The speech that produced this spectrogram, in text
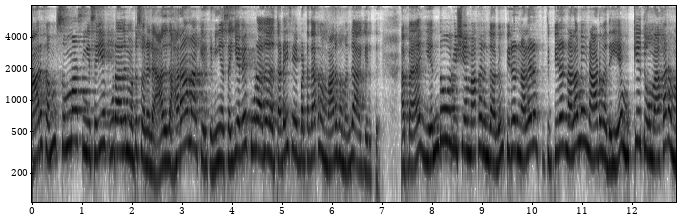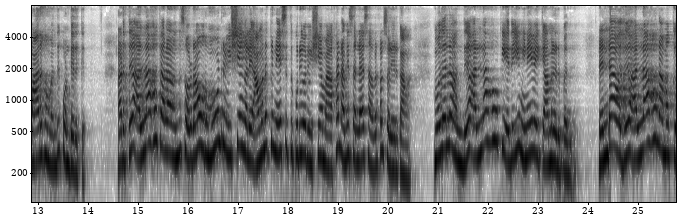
மார்க்கம் சும்மா நீங்க செய்யக்கூடாதுன்னு மட்டும் சொல்லலை. அது ஹராமாக்கி இருக்கு. நீங்க செய்யவே கூடாது. அது தடை செய்யப்பட்டதாக நம்ம மார்க்கம் வந்து ஆகியிருக்கு அப்ப எந்த ஒரு விஷயமாக இருந்தாலும் பிறர் நல பிறர் நலமை நாடுவதையே முக்கியத்துவமாக நம்ம மார்க்கம் வந்து கொண்டிருக்கு. அடுத்து அல்லாஹு தாலா வந்து சொல்றான் ஒரு மூன்று விஷயங்களை அவனுக்கு நேசத்துக்குரிய ஒரு விஷயமாக நபி சல்லாஸ் அவர்கள் சொல்லியிருக்காங்க. முதல்ல வந்து அல்லாஹுக்கு எதையும் இணை வைக்காமல் இருப்பது. ரெண்டாவது அல்லாஹு நமக்கு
